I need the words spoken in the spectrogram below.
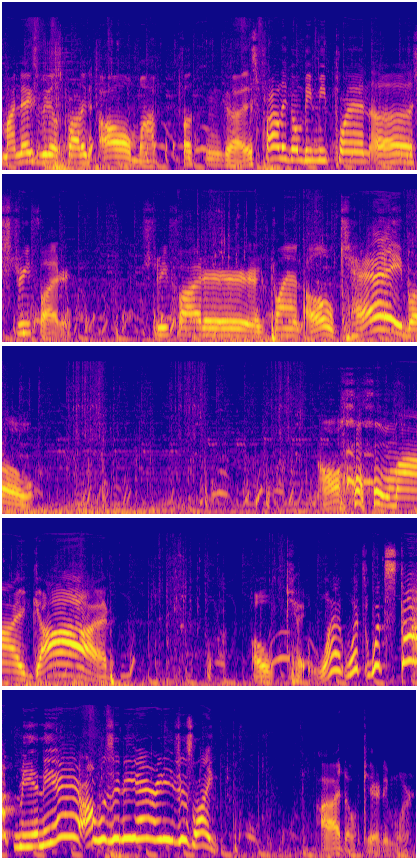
my next video is probably oh my fucking god. It's probably gonna be me playing uh Street Fighter. Street Fighter playing okay, bro. Oh my god. Okay, what? What? What stopped me in the air? I was in the air and he just like, I don't care anymore.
